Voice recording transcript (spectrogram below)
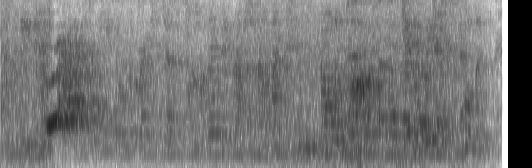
having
